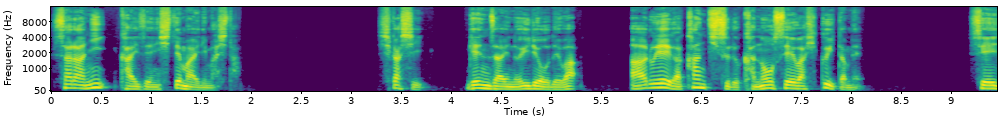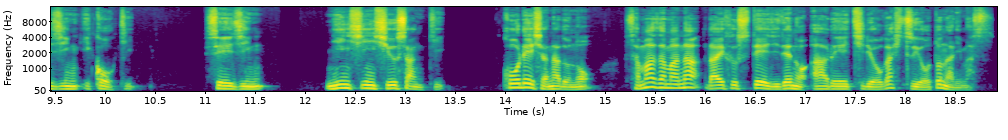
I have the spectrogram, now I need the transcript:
さらに改善してまいりました。しかし、現在の医療では RA が感知する可能性は低いため、成人移行期、成人、妊娠周産期、高齢者などの様々なライフステージでの RA 治療が必要となります。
